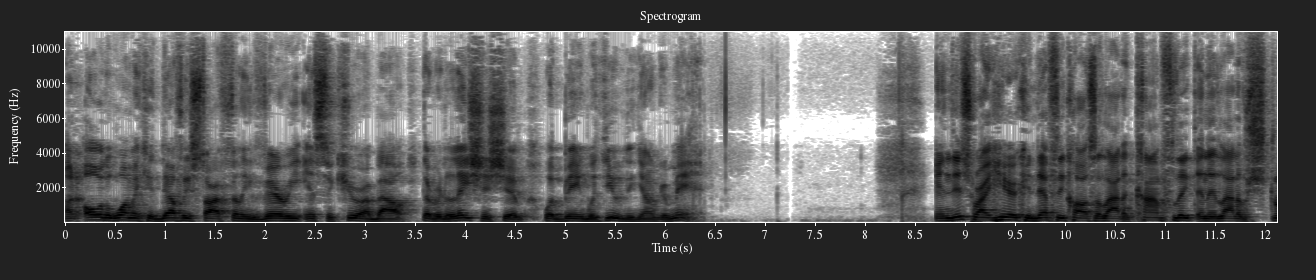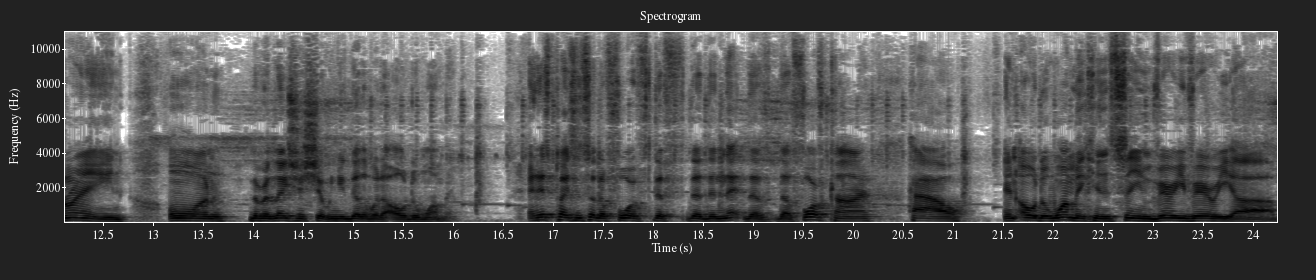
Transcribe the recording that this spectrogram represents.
An older woman can definitely start feeling very insecure about the relationship with being with you, the younger man. And this right here can definitely cause a lot of conflict and a lot of strain on the relationship when you're dealing with an older woman. And this plays into the fourth, the the the the, the fourth kind, how an older woman can seem very, very um,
